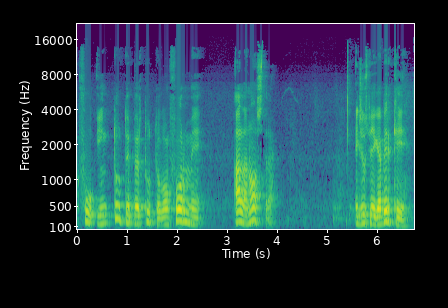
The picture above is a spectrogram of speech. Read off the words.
fu in tutto e per tutto conforme alla nostra. E Gesù spiega perché.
